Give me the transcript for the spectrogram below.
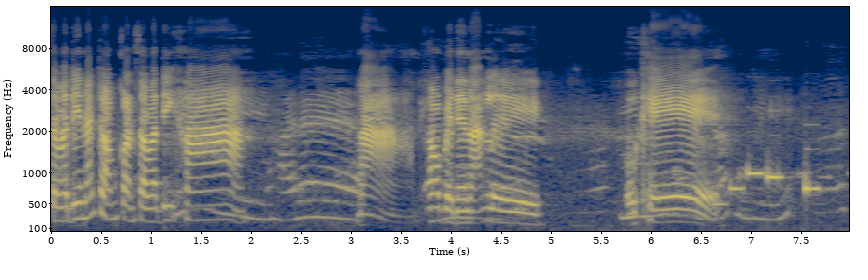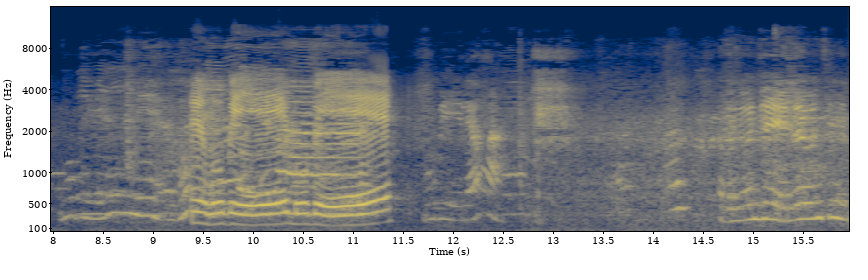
สวัสดีนะจอมก่อนสวัสดีค่ะหายแล้วมาเข้าไปในนั้นเลย โอเคบูบีนี่เออบูเบบูเบบูบีแล้วค่ะเอาไปเงินเจนเงินเจน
